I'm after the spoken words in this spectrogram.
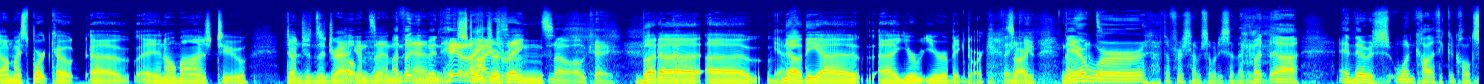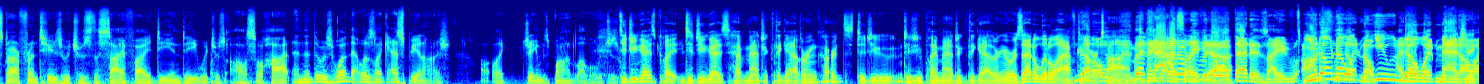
on my sport coat uh, in homage to Dungeons and Dragons oh, and, I thought you and meant Stranger. Things. No, okay. But uh, uh, Yes. no, the uh, uh, you're you're a big dork. Thank Sorry. No there offense. were not the first time somebody said that, but uh, and there was one called I think called Star Frontiers, which was the sci-fi D and D, which was also hot, and then there was one that was like espionage, uh, like James Bond level, which is Did you guys play? Did you guys have Magic the Gathering cards? Did you Did you play Magic the Gathering, or was that a little after no, your time? that's- think I, that was don't like, even know what that is. I You don't know what know. you I know what Magic No,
